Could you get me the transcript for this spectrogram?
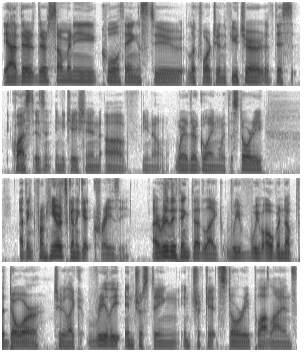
yeah, there there's so many cool things to look forward to in the future. If this quest is an indication of you know where they're going with the story, I think from here it's gonna get crazy. I really think that like we've we've opened up the door to like really interesting, intricate story plot lines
